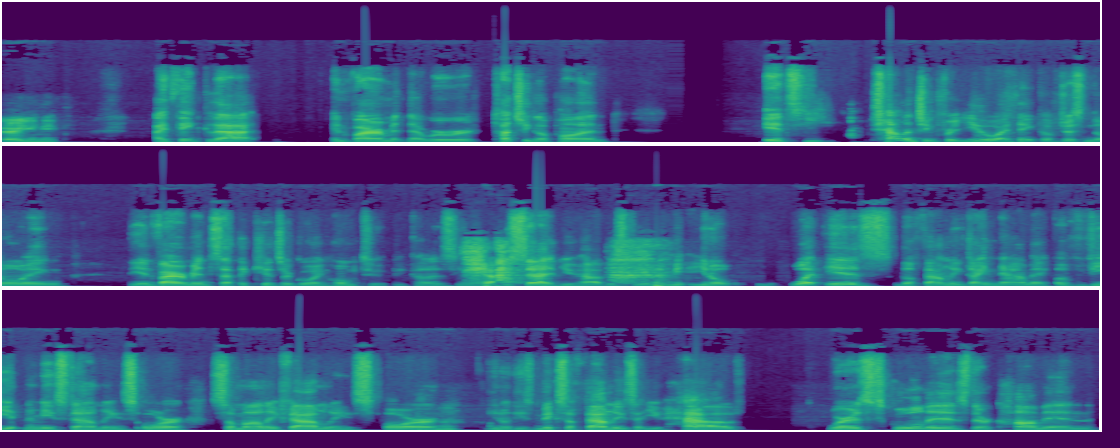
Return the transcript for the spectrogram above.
Very unique. I think that environment that we're touching upon, it's challenging for you. I think of just knowing the environments that the kids are going home to because you know like you said you have this Vietnamese, you know what is the family dynamic of Vietnamese families or Somali families or Mhm. you know these mix of families that you have whereas school is their common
